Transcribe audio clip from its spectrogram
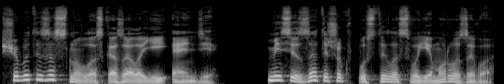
Щоби ти заснула, сказала їй Енді. Місіс затишок впустила своє морозиво,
